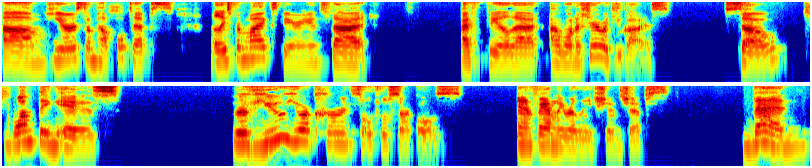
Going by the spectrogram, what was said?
um, here are some helpful tips, at least from my experience, that I feel that I want to share with you guys. So, one thing is review your current social circles and family relationships. Then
